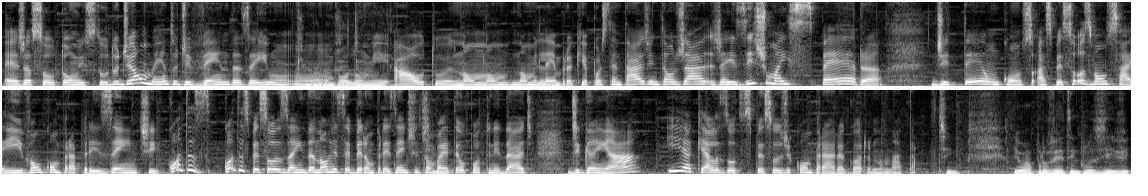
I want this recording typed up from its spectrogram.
é, já soltou um estudo de aumento de vendas aí, um, um, um volume alto. Não, não, não me lembro aqui a porcentagem. Então já, já existe uma espera de ter um consumo. As pessoas vão sair, vão comprar presente. Quantas, quantas pessoas ainda não receberam presente? Então Sim. vai ter oportunidade de ganhar e aquelas outras pessoas de comprar agora no Natal. Sim. Eu aproveito, inclusive,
